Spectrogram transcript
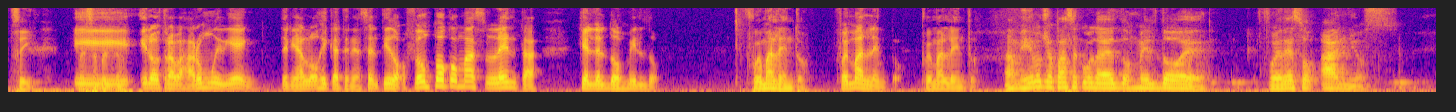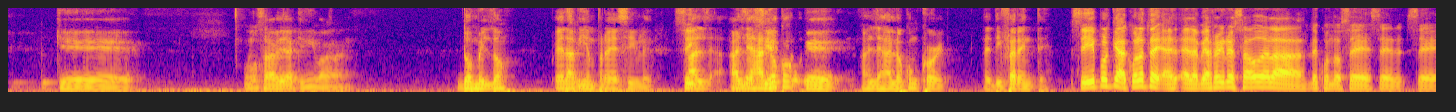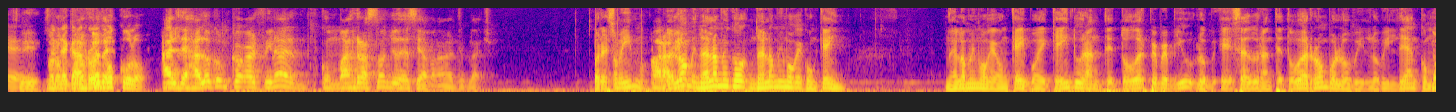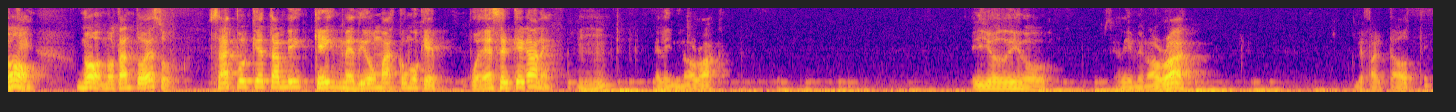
Sí. Y, y lo trabajaron muy bien. Tenía lógica, tenía sentido. Fue un poco más lenta que el del 2002. Fue más lento. Fue más lento. Fue más lento. A mí lo que pasa con la del 2002 es, fue de esos años que uno sabía quién iba a ganar. 2002 era Sí. bien predecible. Sí. Al, dejarlo con, que al dejarlo con Kurt. Es diferente. Sí, porque acuérdate, él, él había regresado de la de cuando se, se, se, Sí, se pero- desgarró pero el músculo. Al dejarlo con Kurt al final, con más razón yo decía, van a ganar Triple H. Por eso mismo. Para no, es lo, no es lo mismo, no es lo mismo que con Kane. No es lo mismo que con Kane, porque Kane durante todo el pay-per-view, lo- o sea, durante todo el rombo lo, lo buildean como No, no, no tanto eso. ¿Sabes por qué también Kane me dio más como que puede ser que gane? que... Eliminó a Rock. Y yo digo, eliminó a Rock. Le falta Austin.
